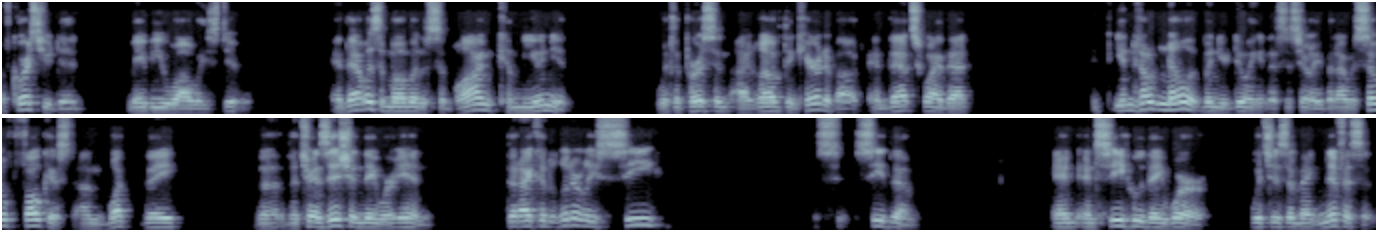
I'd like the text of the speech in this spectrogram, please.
Of course you did. Maybe you always do. And that was a moment of sublime communion with a person I loved and cared about. And that's why that you don't know it when you're doing it necessarily, but I was so focused on what they the the transition they were in that I could literally see see them and and see who they were, which is a magnificent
